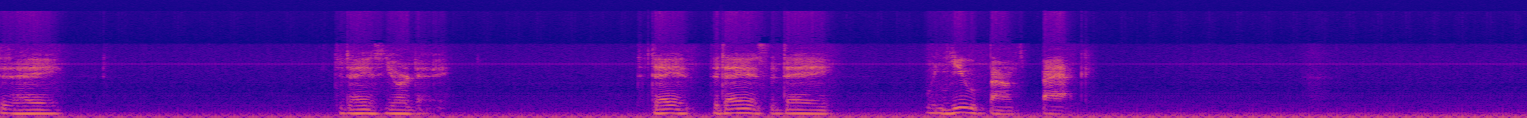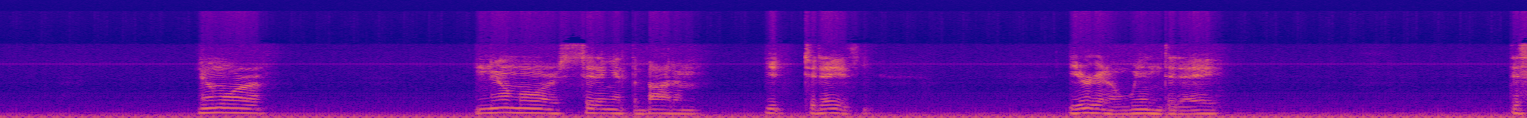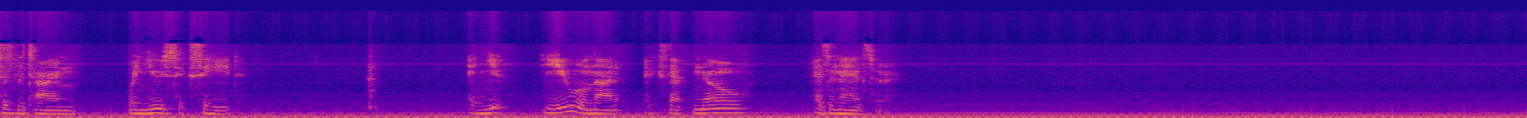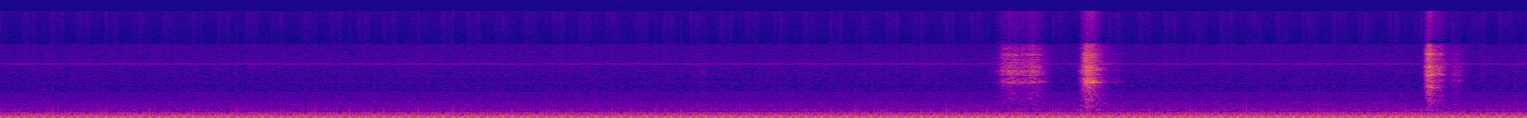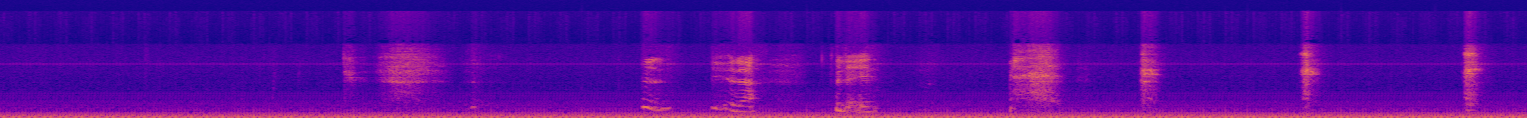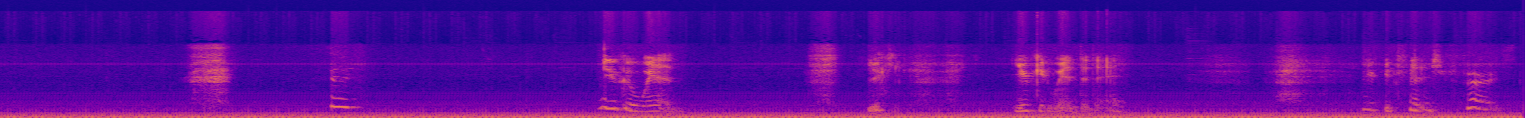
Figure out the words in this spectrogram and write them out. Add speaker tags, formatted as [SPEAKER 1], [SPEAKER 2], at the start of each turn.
[SPEAKER 1] today today is your day. Today today is the day when you bounce back. No more no more sitting at the bottom. You today is you're gonna win today. This is the time when you succeed. And you you will not accept no as an answer. You know, today. You can win. You can, you can win today. You can finish first.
